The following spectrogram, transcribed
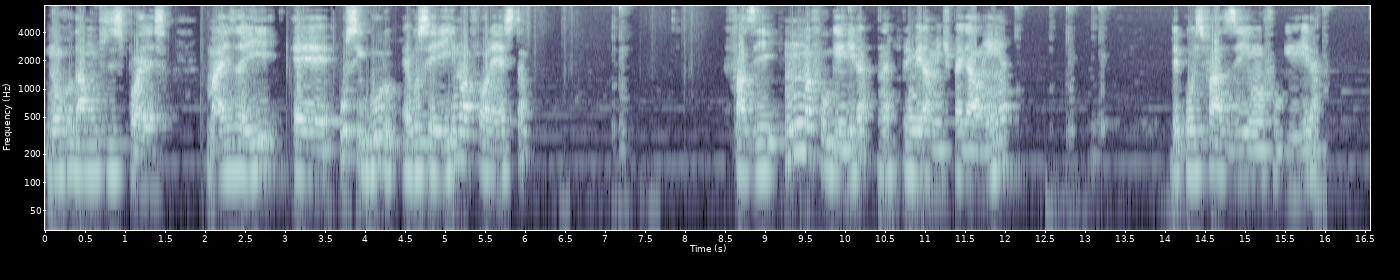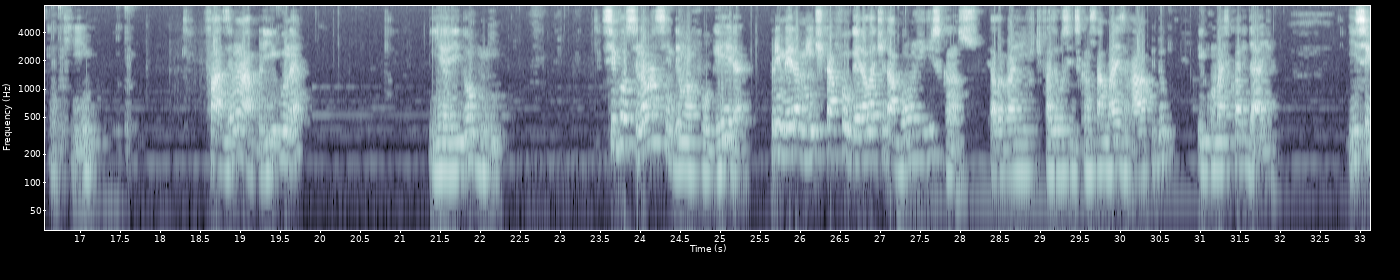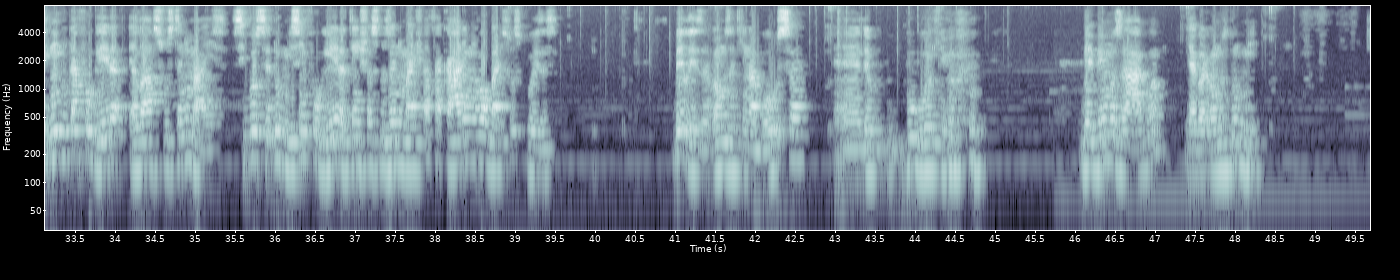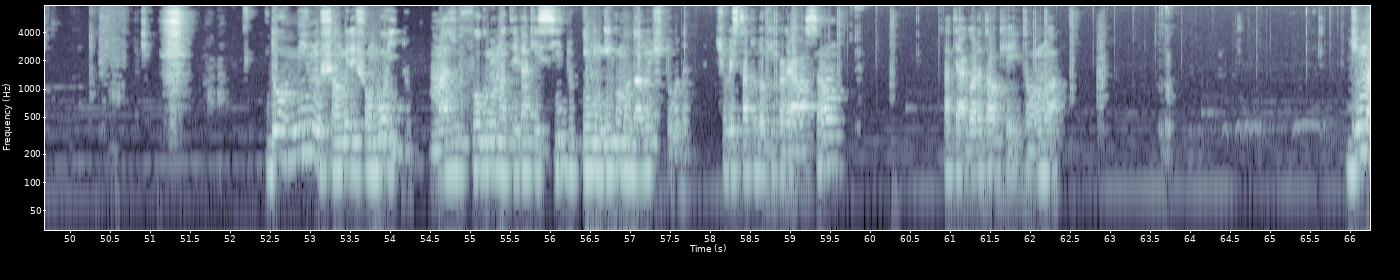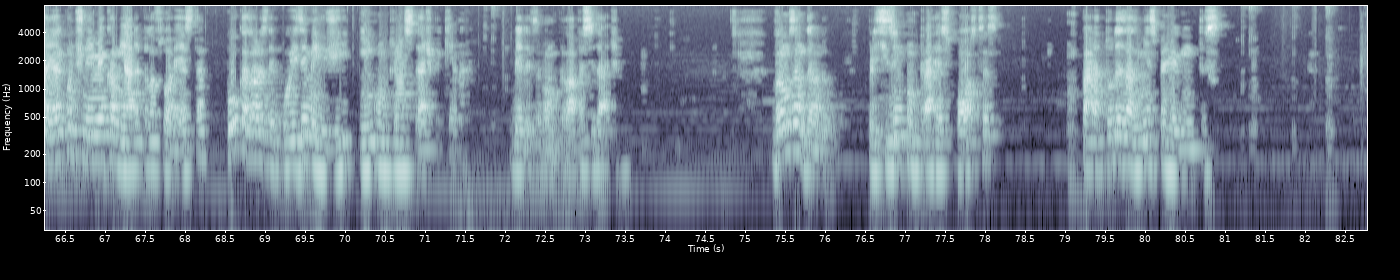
Não vou dar muitos spoilers. Mas aí é, o seguro é você ir numa floresta, fazer uma fogueira, né? primeiramente pegar lenha, depois fazer uma fogueira aqui, fazer um abrigo, né? E aí dormir. Se você não acender uma fogueira, primeiramente que a fogueira ela te dá bônus de descanso. Ela vai fazer você descansar mais rápido e com mais qualidade. E segundo que a fogueira ela assusta animais. Se você dormir sem fogueira, tem chance dos animais te atacarem e roubarem suas coisas. Beleza, vamos aqui na bolsa. É, deu, bugou aqui, viu? Bebemos água e agora vamos dormir. Dormir no chão me deixou moído, mas o fogo me manteve aquecido e ninguém incomodou a noite toda. Deixa eu ver se está tudo ok com a gravação. Até agora está ok, então vamos lá. De manhã continuei minha caminhada pela floresta. Poucas horas depois emergi e encontrei uma cidade pequena. Beleza, vamos lá para a cidade. Vamos andando. Preciso encontrar respostas para todas as minhas perguntas.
